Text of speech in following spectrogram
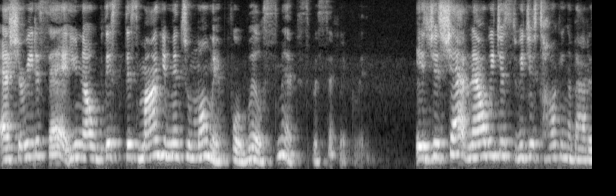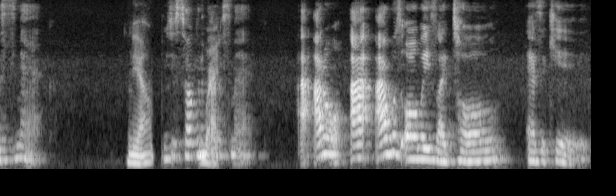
as Sharita said, you know, this this monumental moment for Will Smith specifically is just shattered. Now we just we just talking about a smack. Yeah. We're just talking about right. a smack. I, I don't I I was always like tall as a kid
